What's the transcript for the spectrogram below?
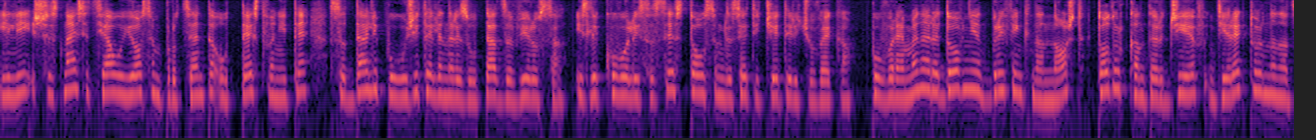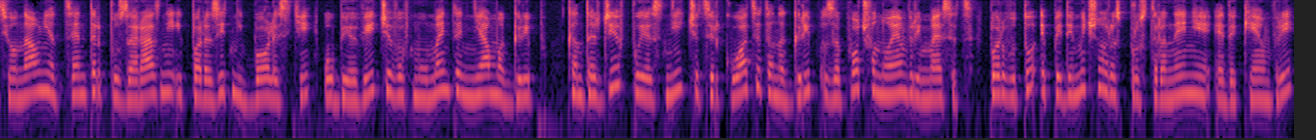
или 16,8% от тестваните са дали положителен резултат за вируса. Излекували са се 184 човека. По време на редовният брифинг на нощ, Тодор Кантарджиев, директор на Националния център по заразни и паразитни болести, обяви, че в момента няма грип, Кантарджиев поясни, че циркулацията на грип започва ноември месец. Първото епидемично разпространение е декември,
